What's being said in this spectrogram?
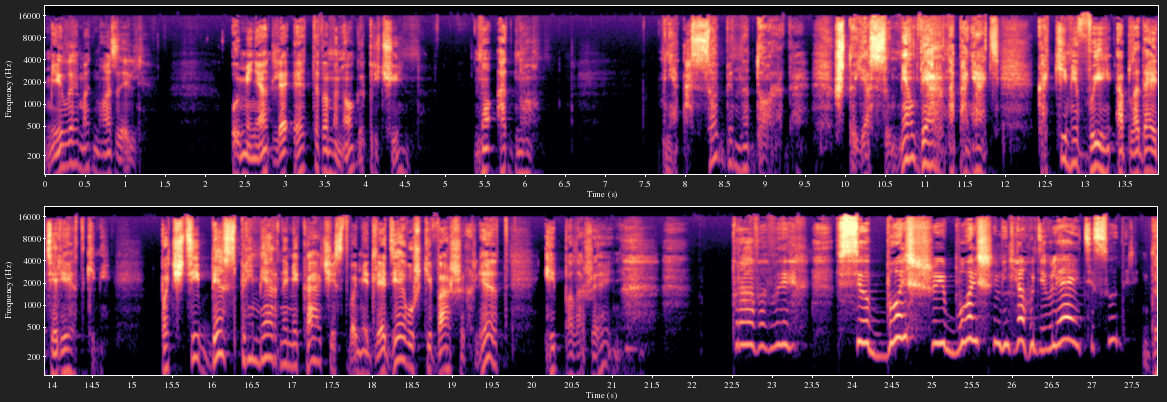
милая мадемуазель. У меня для этого много причин. Но одно мне особенно дорого, что я сумел верно понять, какими вы обладаете редкими, почти беспримерными качествами для девушки ваших лет и положения. Право, вы все больше и больше меня удивляете, сударь. Да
